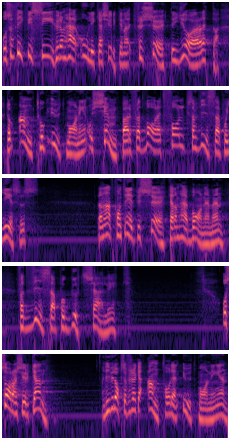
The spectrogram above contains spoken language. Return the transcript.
Och så fick vi se hur de här olika kyrkorna försökte göra detta. De antog utmaningen och kämpar för att vara ett folk som visar på Jesus. Bland annat kontinuerligt besöka de här barnhemmen för att visa på Guds kärlek. Och Saronkyrkan, vi vill också försöka anta den utmaningen.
